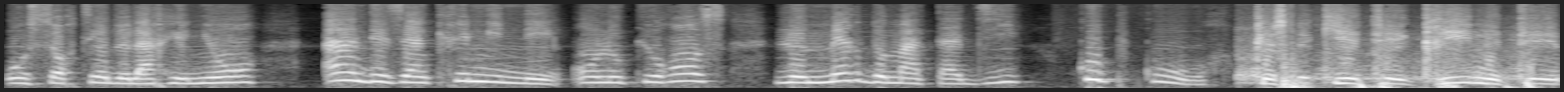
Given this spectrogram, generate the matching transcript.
Au sortir de la réunion, un des incriminés, en l'occurrence le maire de Matadi, court. Que ce qui était écrit n'était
